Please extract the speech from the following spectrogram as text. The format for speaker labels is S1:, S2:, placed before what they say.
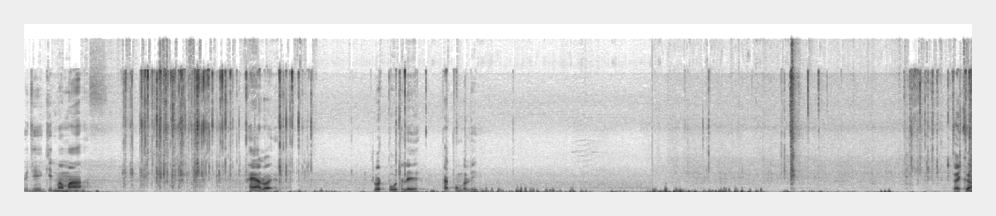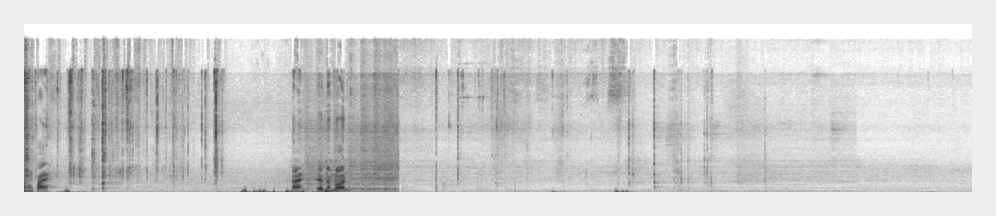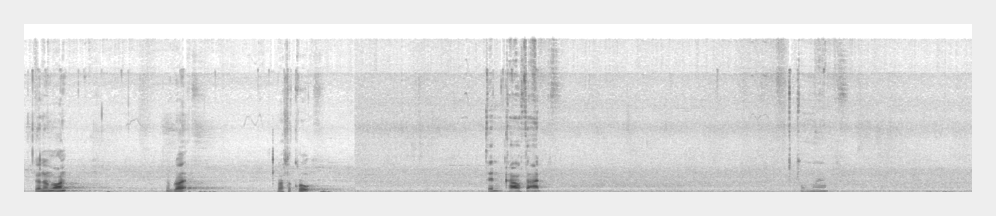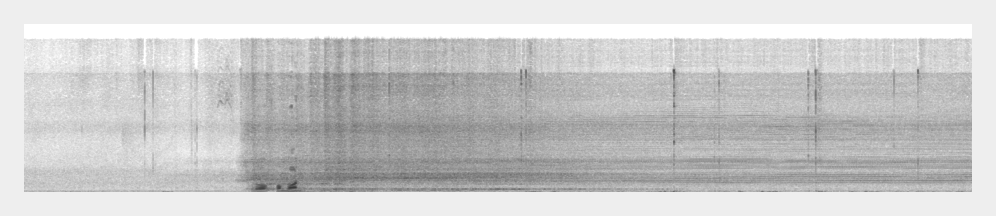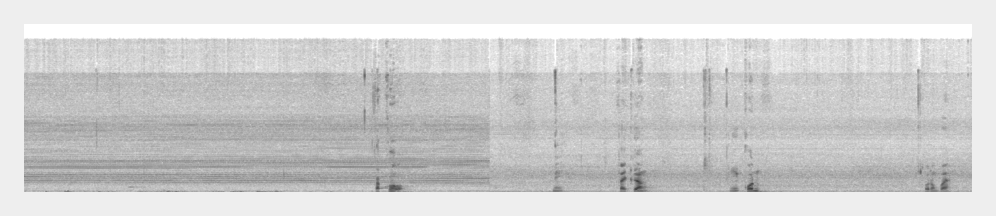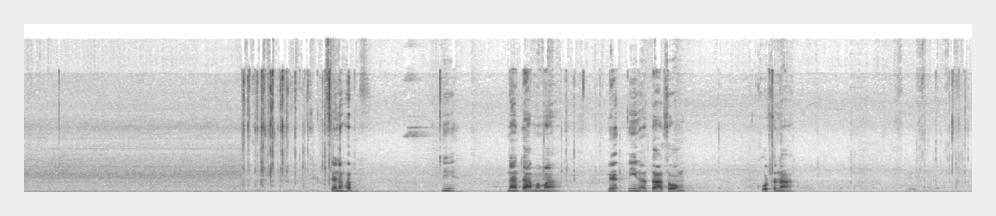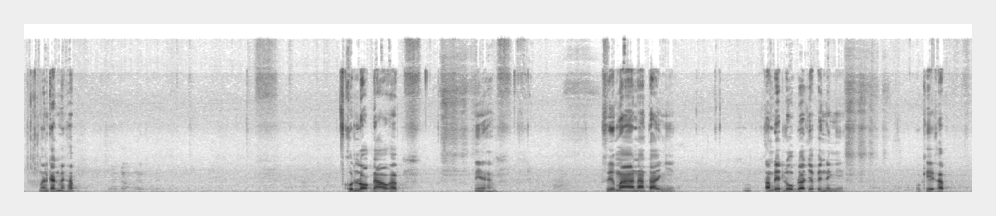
S1: วิธีกินมาม่าให้อร่อยรสปูทะเล ผัดผงกะหรี่ใส่เครื่องลงไป ไป เติมน้ำร้อน เติมน้ำร้อน เรียบร้อย รอสักครู่ เส้นขาวสะอาดลงมากรอความร้อน สักครู่ นี่ ใส่เครื่อง นี่คน คนลงไปเดี๋ยวนะครับ นี่หน้าตามาม่า และนี่หน้าตาซอง โฆษณา เหมือนกันไหมครับคุณหลอกดาวครับ นี่ครับ ซื้อมาหน้าตาอย่างนี้สำเร็จรูปแล้วจะเป็นอย่างนี้ โอเคครับ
